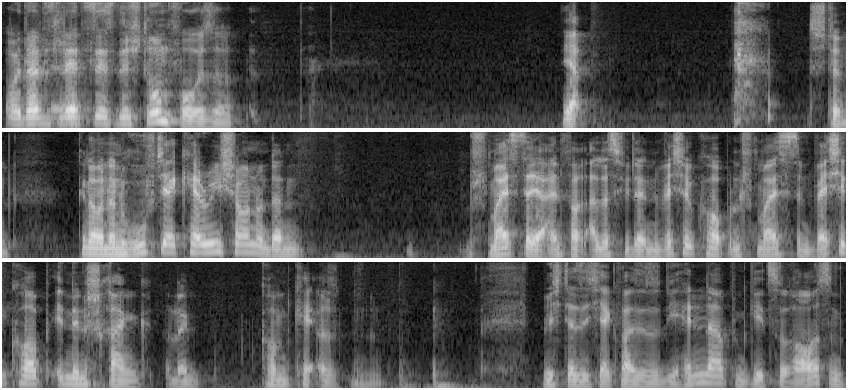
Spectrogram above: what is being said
Und dann das ja. letzte ist eine Strumpfhose. Ja. Stimmt. Genau, und dann ruft ja Carrie schon und dann schmeißt er ja einfach alles wieder in den Wäschekorb und schmeißt den Wäschekorb in den Schrank. Und dann kommt Carrie, also wischt er sich ja quasi so die Hände ab und geht so raus und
